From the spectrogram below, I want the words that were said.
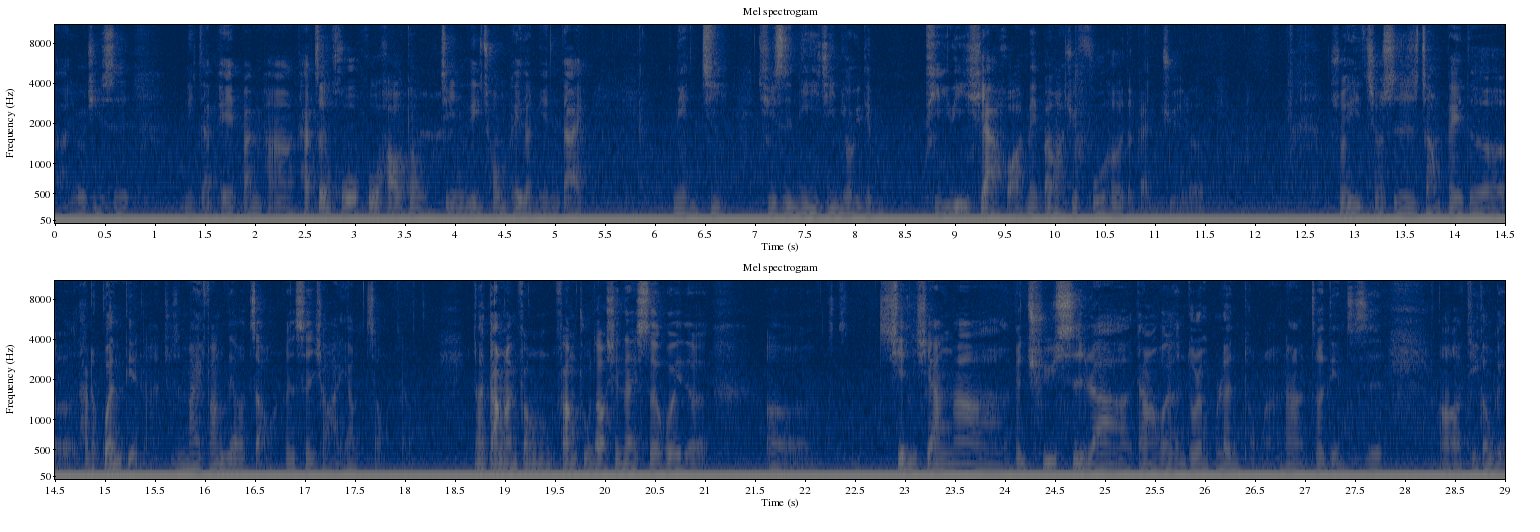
啦。尤其是你在陪伴他，他正活泼好动、精力充沛的年代年纪，其实你已经有一点体力下滑，没办法去负荷的感觉了。所以就是长辈的他的观点啊，就是买房子要早，跟生小孩要早这样。那当然放放逐到现在社会的呃现象啊。跟趋势啦，当然会很多人不认同啊。那这点只是，呃，提供给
